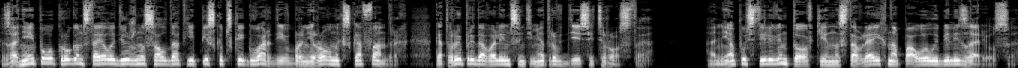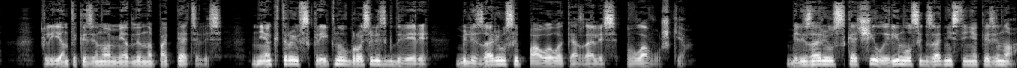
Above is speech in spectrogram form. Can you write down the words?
За ней полукругом стояла дюжина солдат епископской гвардии в бронированных скафандрах, которые придавали им сантиметров 10 роста. Они опустили винтовки, наставляя их на Пауэлл и Белизариуса. Клиенты казино медленно попятились. Некоторые, вскрикнув, бросились к двери — Белизариус и Пауэлл оказались в ловушке. Белизариус вскочил и ринулся к задней стене казино.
